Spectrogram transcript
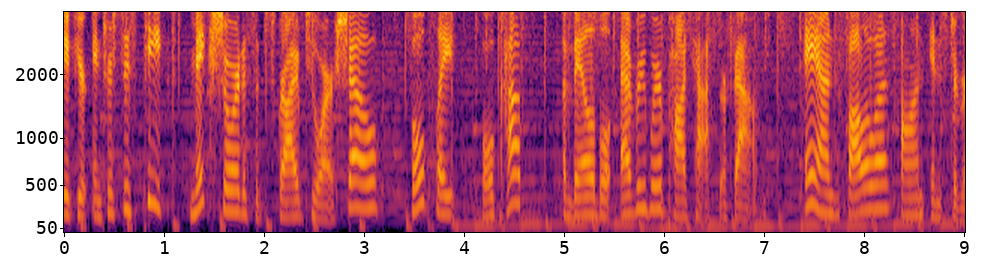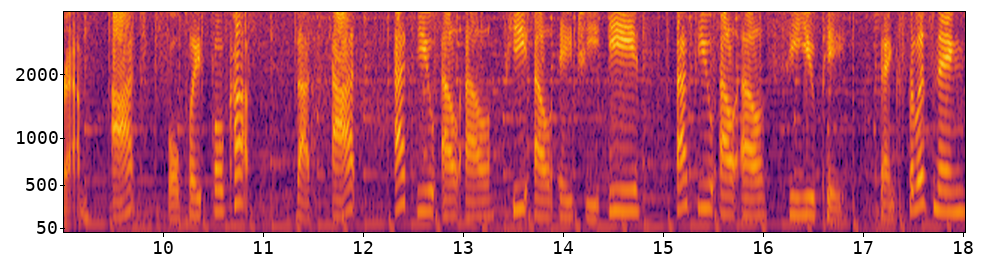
If your interest is piqued, make sure to subscribe to our show, Full Plate, Full Cup, available everywhere podcasts are found. And follow us on Instagram at Full Plate, Full Cup. That's at F U L L P L A T E F U L L C U P. Thanks for listening.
